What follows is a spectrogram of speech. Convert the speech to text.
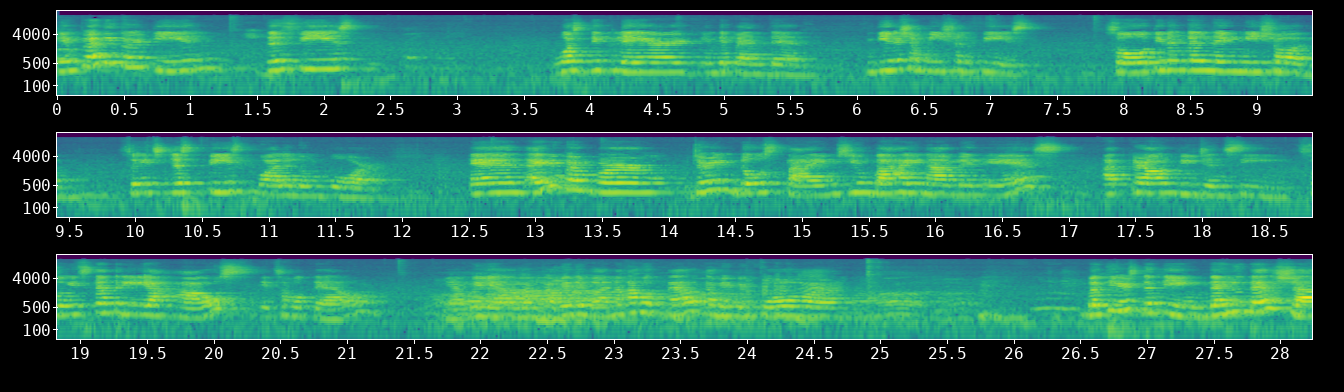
in 2013, the feast was declared independent. Hindi na siya mission feast. So, tinanggal na yung mission. So, it's just feast Kuala Lumpur. And I remember, during those times, yung bahay namin is at Crown Regency. So, it's not really a house, it's a hotel. Yan, mayaman kami, di ba? Naka-hotel kami before. But here's the thing, dahil hotel siya,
